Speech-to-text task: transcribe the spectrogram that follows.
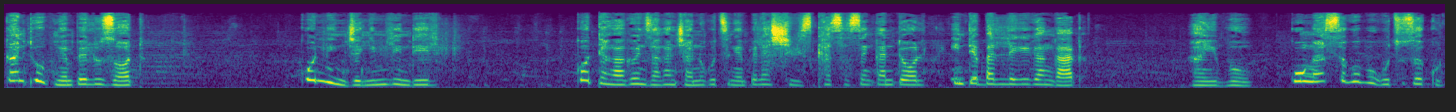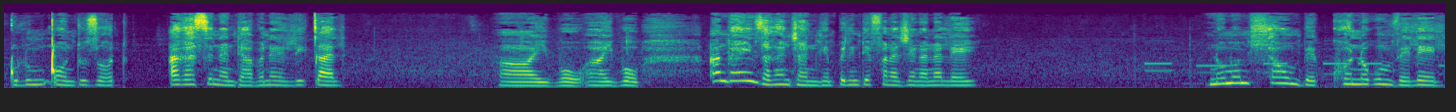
kanti uphi ngempela uzodwa? Kuningi nje ngimlindile. Kodwa ngakwenza kanjani ukuthi ngempela shiwe isikhathi sasenkantolo? Into ebaluleke kangaka? Hayibo kungase kube ukuthi useguqula umqondo uzodwa? Akasenandaba naleli cala. Hayibo hayibo angayenza kanjani ngempela into efana njenganaleyo? Noma mhlawumbe kukhona okumvelele?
